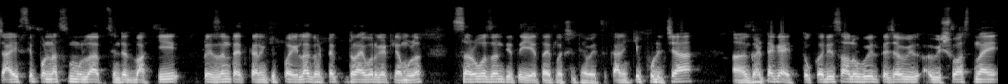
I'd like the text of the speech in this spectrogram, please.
चाळीस ते पन्नास मुलं ॲबसेंट आहेत. बाकी प्रेझेंट आहेत. कारण की पहिला घटक ड्रायव्हर घेतल्यामुळं सर्वजण तिथे येत आहेत लक्ष ठेवायचं. कारण की पुढच्या घटक आहेत. तो कधी चालू होईल त्याच्या विश्वास नाही.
